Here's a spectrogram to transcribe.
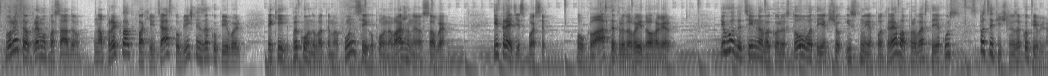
створити окрему посаду, наприклад, фахівця з публічних закупівель, який виконуватиме функції уповноваженої особи. І третій спосіб укласти трудовий договір. Його доцільно використовувати, якщо існує потреба провести якусь специфічну закупівлю.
